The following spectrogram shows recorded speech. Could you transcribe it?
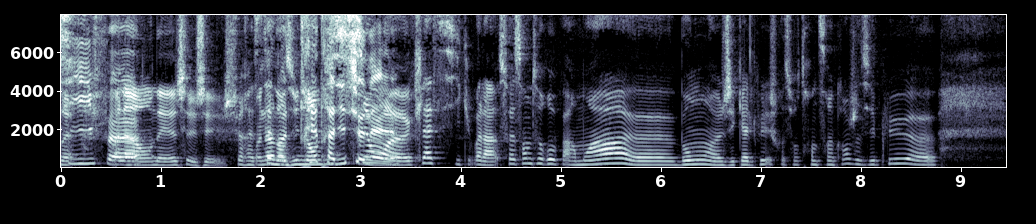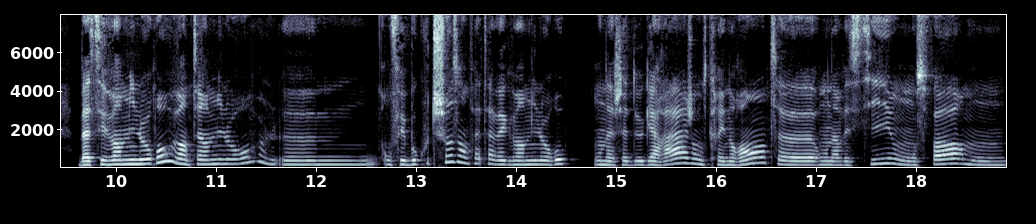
on est- sif. voilà, on est, je, je- je suis restée dans, dans une très ambition traditionnel. euh, classique. Voilà, 60 euros par mois. bon, j'ai calculé, je crois, sur 35 ans, je sais plus. Bah, c'est 20 000 euros, 21 000 euros. Euh, on fait beaucoup de choses, en fait, avec 20 000 euros. On achète de garage, on se crée une rente, euh, on investit, on se forme, on...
